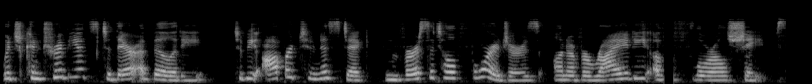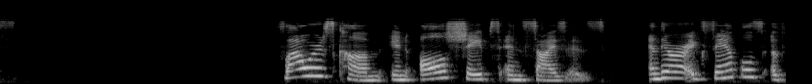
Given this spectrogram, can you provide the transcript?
which contributes to their ability to be opportunistic and versatile foragers on a variety of floral shapes. Flowers come in all shapes and sizes, and there are examples of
